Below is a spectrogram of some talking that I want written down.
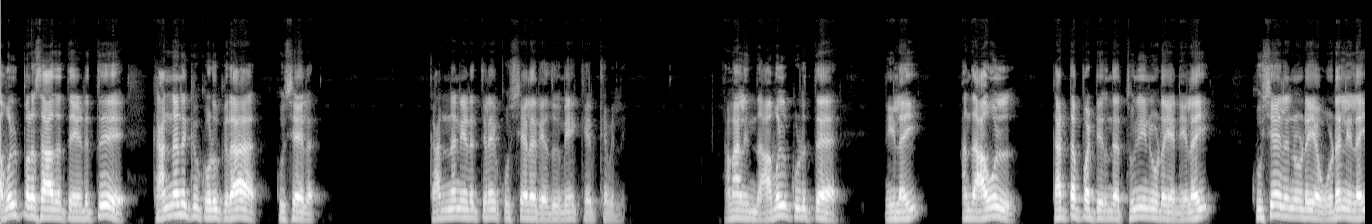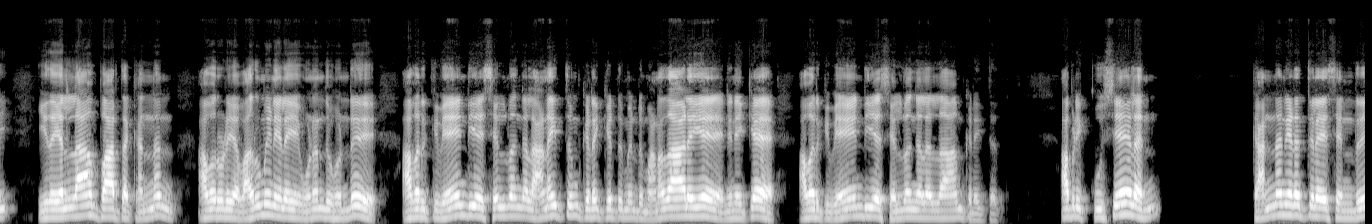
அவல் பிரசாதத்தை எடுத்து கண்ணனுக்கு கொடுக்கிறார் குசேலர். கண்ணனிடத்திலே குசேலர் எதுவுமே கேட்கவில்லை. ஆனால் இந்த அவல் கொடுத்த நிலை அந்த அவல் கட்டப்பட்டிருந்த துணியினுடைய நிலை குசேலனுடைய உடல்நிலை இதையெல்லாம் பார்த்த கண்ணன் அவருடைய வறுமை நிலையை உணர்ந்து கொண்டு அவருக்கு வேண்டிய செல்வங்கள் அனைத்தும் கிடைக்கட்டும் என்று மனதாலேயே நினைக்க அவருக்கு வேண்டிய செல்வங்கள் எல்லாம் கிடைத்தது. அப்படி குசேலன் கண்ணனிடத்திலே சென்று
